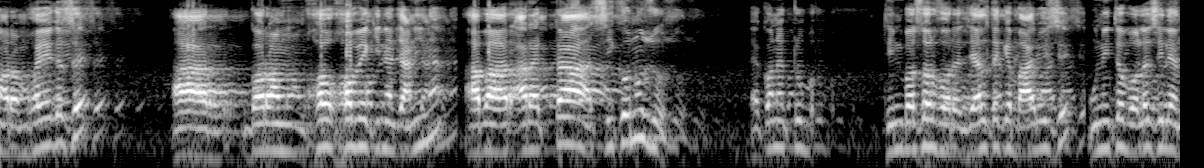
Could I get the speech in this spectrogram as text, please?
নরম হয়ে গেছে। আর গরম হবে কিনা জানি না। আবার আর একটা চিকন হুজুর। এখন একটু তিন বছর পরে জেল থেকে বাইর হয়েছে। উনি তো বলেছিলেন,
